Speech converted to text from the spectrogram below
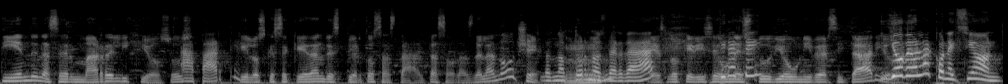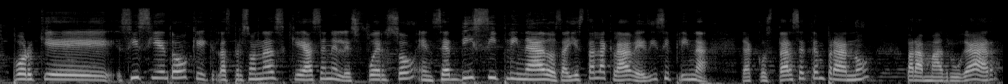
tienden a ser más religiosos Aparte. que los que se quedan despiertos hasta altas horas de la noche. Los nocturnos, ¿verdad? Es lo que dice un estudio universitario. Yo veo la conexión porque sí siento que las personas que hacen el esfuerzo en ser disciplinados, ahí está la clave, es disciplina, de acostarse temprano para madrugar,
